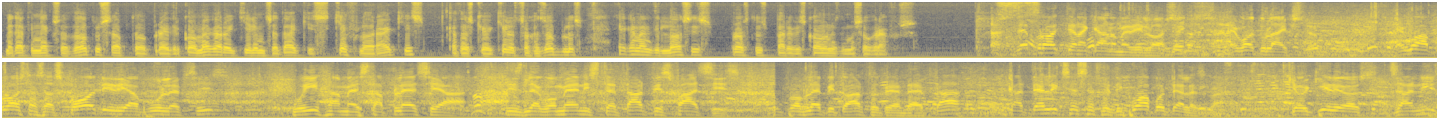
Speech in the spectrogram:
Μετά την έξοδό τους από το Προεδρικό Μέγαρο, οι κύριοι Μητσοτάκης και Φλωράκης, καθώς και ο κύριος Τσοχατζόπουλος, έκαναν δηλώσεις προς τους παρευρισκόμενους δημοσιογράφους. Δεν πρόκειται να κάνουμε δηλώσεις. Εγώ τουλάχιστον. Εγώ απλώς θα σας πω ότι η διαβούλευση που είχαμε στα πλαίσια της λεγόμενης τετάρτης φάσης που προβλέπει το άρθρο 37 κατέληξε σε θετικό αποτέλεσμα και ο κύριος Τζανής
